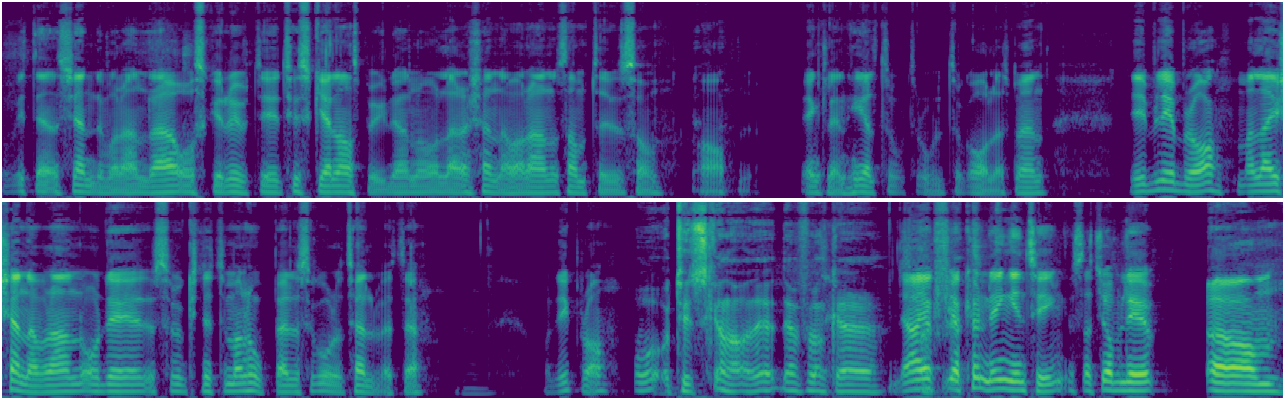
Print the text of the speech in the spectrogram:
Då vi inte ens kände varandra och skulle ut i tyska landsbygden och lära känna varandra samtidigt som, ja, egentligen helt otroligt och galet. Men det blev bra. Man lär ju känna varandra och det, så knyter man ihop eller så går det åt helvete. Mm. Och det gick bra. Och, och tyskan då? Det, den funkar? Ja, jag, jag, kunde ingenting. Så att jag blev... Um,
